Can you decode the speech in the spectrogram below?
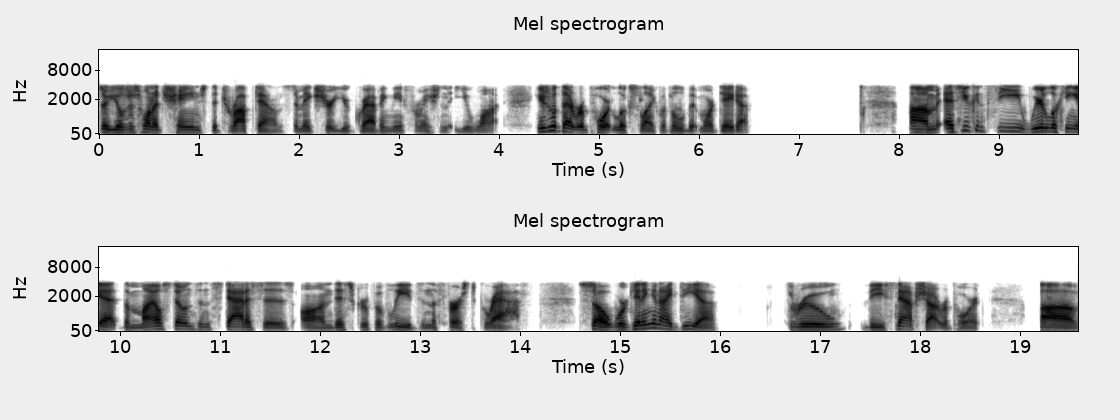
So you'll just want to change the drop downs to make sure you're grabbing the information that you want. Here's what that report looks like with a little bit more data. Um, as you can see, we're looking at the milestones and statuses on this group of leads in the first graph. So we're getting an idea through the snapshot report of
